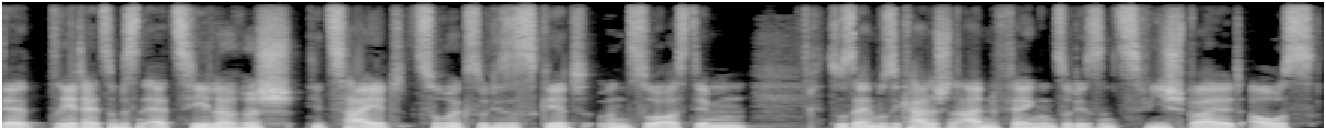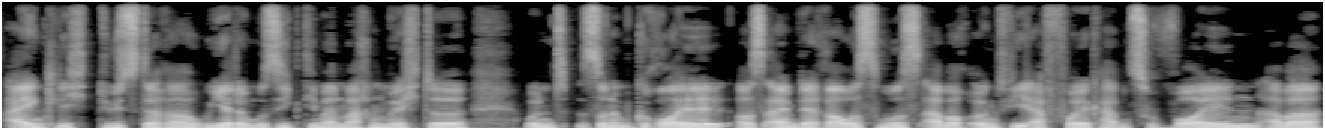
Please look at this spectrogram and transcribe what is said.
der dreht halt so ein bisschen erzählerisch die Zeit zurück, so dieses Skit und so aus dem so seinen musikalischen Anfängen und so diesen Zwiespalt aus eigentlich düsterer, weirder Musik, die man machen möchte und so einem Groll aus einem, der raus muss, aber auch irgendwie Erfolg haben zu wollen. Aber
